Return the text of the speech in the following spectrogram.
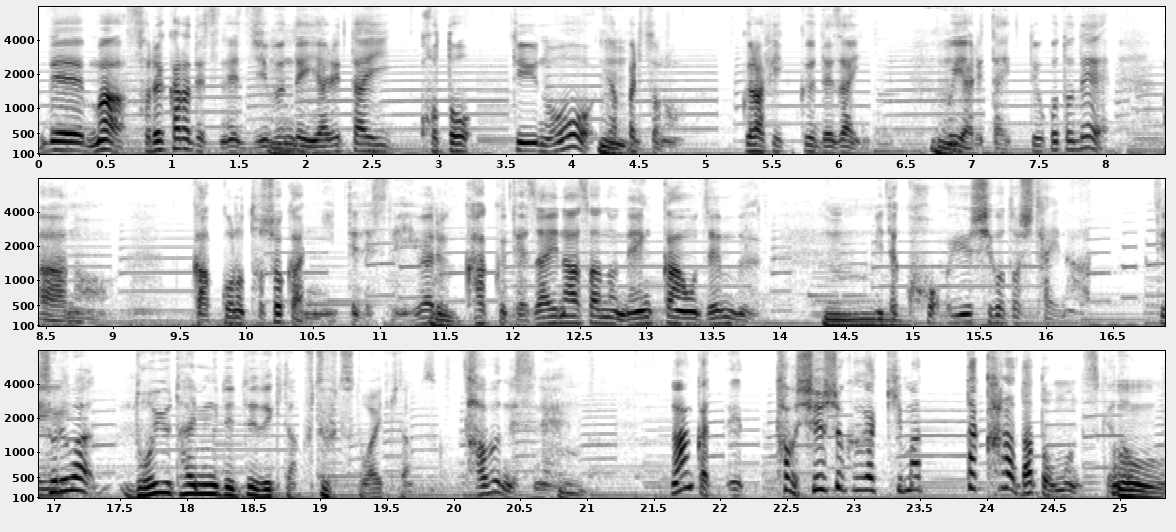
うん。でまあそれからですね自分でやりたいことっていうのをうん。やっぱりそのグラフィックデザインをやりたいっていうことで、あの学校の図書館に行ってですねいわゆる各デザイナーさんの年間を全部うん。見てこういう仕事したいなっていう。それはどういうタイミングで出てきたふつふつと湧いてきたんですか、多分ですね、うん。なんかえ多分就職が決まったからだと思うんですけど、うん。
